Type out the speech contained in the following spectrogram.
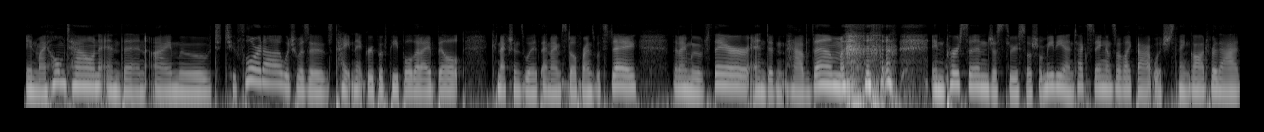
in my hometown and then I moved to Florida, which was a tight knit group of people that I built connections with and I'm still mm-hmm. friends with today. Then I moved there and didn't have them in person, just through social media and texting and stuff like that, which thank God for that.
